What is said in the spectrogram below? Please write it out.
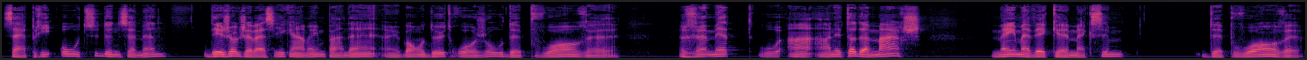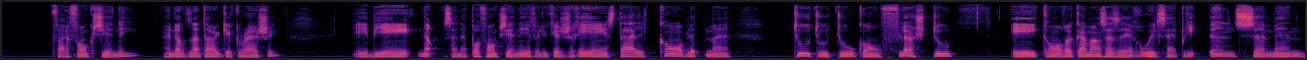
ça a pris au-dessus d'une semaine. Déjà que j'avais essayé quand même pendant un bon deux, trois jours de pouvoir euh, remettre en, état de marche, même avec euh, Maxime, de pouvoir euh, faire fonctionner un ordinateur qui a crashé. Eh bien, non, ça n'a pas fonctionné. Il a fallu que je réinstalle complètement tout, tout, tout, qu'on flush tout et qu'on recommence à zéro. Et ça a pris une semaine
